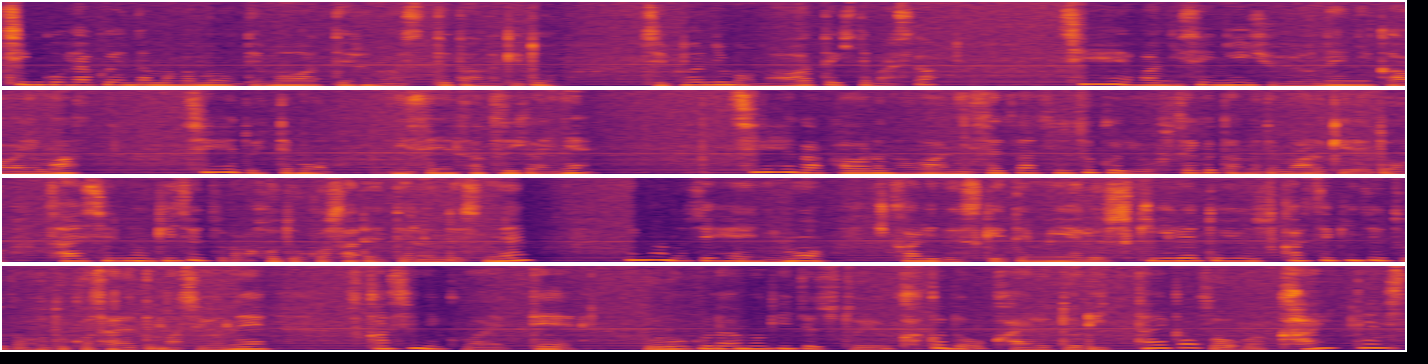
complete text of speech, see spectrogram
新500円玉がもう出回っているのは知ってたんだけど自分にも回ってきてました。紙幣は2024年に変わります。紙幣といっても2000冊以外ね。紙幣が変わるのは偽札作りを防ぐためでもあるけれど最新の技術が施されてるんですね。今の紙幣にも光で透けて見える透き入れという透かし技術が施されてますよね。透かしに加えてホログラム技術という角度を変えると立体画像が回転し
